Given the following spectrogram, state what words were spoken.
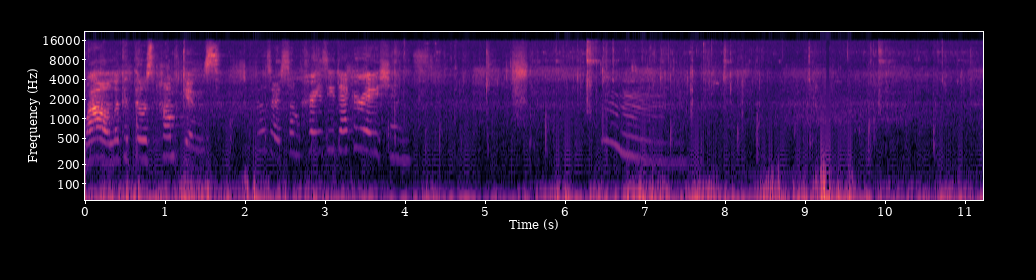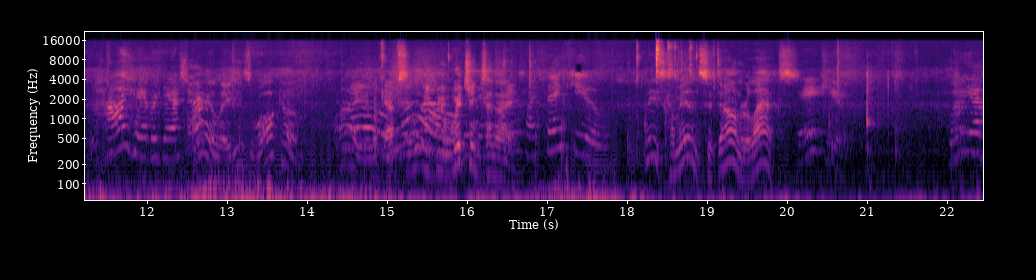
Wow, look at those pumpkins. Those are some crazy decorations. Hmm. Hi, haberdasher. Hi, ladies. Welcome. Hi, you look absolutely Hello. bewitching tonight. Why, thank you. Please come in, sit down, relax. Thank you. What do you have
